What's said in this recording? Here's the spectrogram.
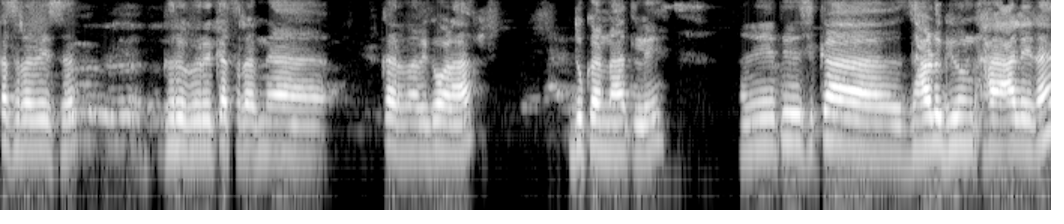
कचरा वेचक घरोघरी कचरा करणारे गोळा दुकानातले. आणि ते असे का झाडू घेऊन खा आले ना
